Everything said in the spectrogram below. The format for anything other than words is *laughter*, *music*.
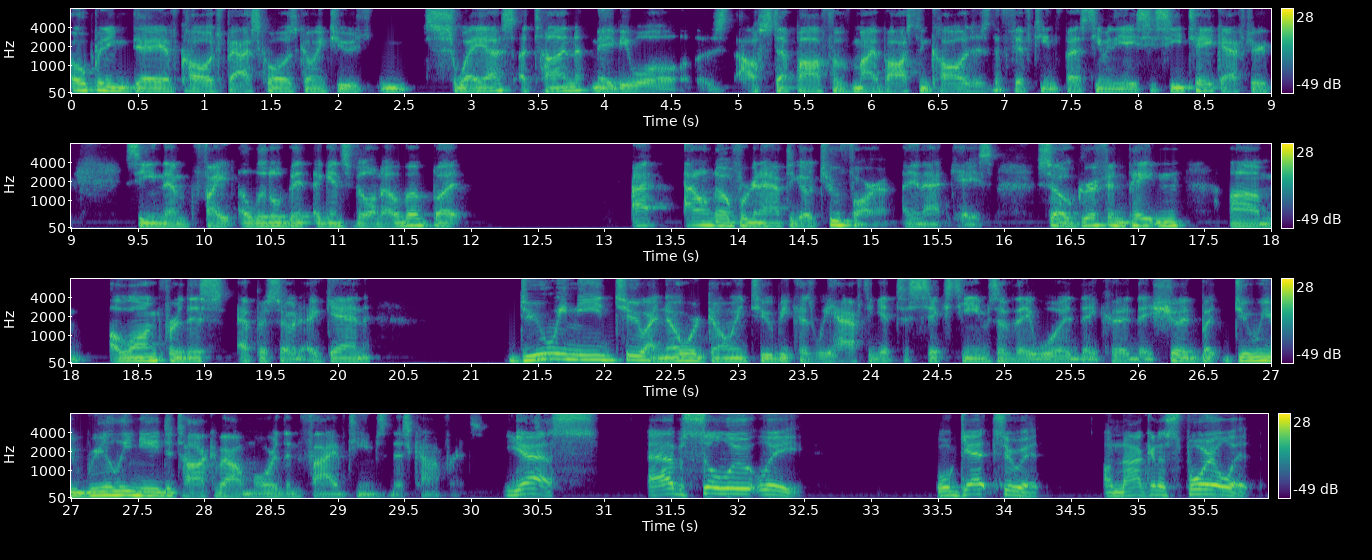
opening day of college basketball is going to sway us a ton. Maybe we'll I'll step off of my Boston College as the 15th best team in the ACC take after seeing them fight a little bit against Villanova, but I, I don't know if we're going to have to go too far in that case. So Griffin Peyton, um, along for this episode again. Do we need to? I know we're going to because we have to get to six teams. If they would, they could, they should. But do we really need to talk about more than five teams in this conference? Yes, absolutely. We'll get to it. I'm not going to spoil it.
